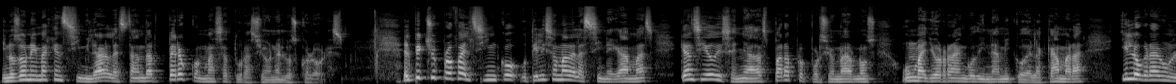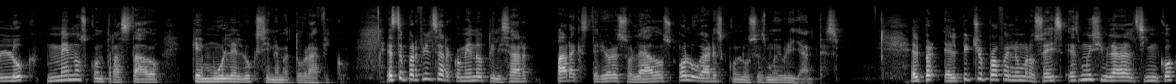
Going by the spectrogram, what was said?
y nos da una imagen similar a la estándar pero con más saturación en los colores. El Picture Profile 5 utiliza una de las cinegamas que han sido diseñadas para proporcionarnos un mayor rango dinámico de la cámara y lograr un look menos contrastado que emule el look cinematográfico. Este perfil se recomienda utilizar para exteriores soleados o lugares con luces muy brillantes. El, Picture Profile número 6 es muy similar al 5,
